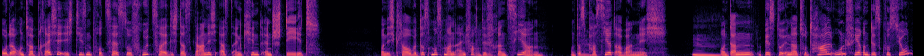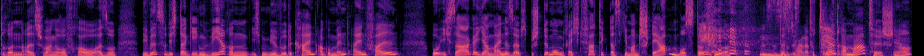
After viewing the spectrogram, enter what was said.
oder unterbreche ich diesen Prozess so frühzeitig, dass gar nicht erst ein Kind entsteht? Und ich glaube, das muss man einfach mhm. differenzieren. Und das ja. passiert aber nicht. Mhm. Und dann bist du in einer total unfairen Diskussion drin als schwangere Frau. Also, wie willst du dich dagegen wehren? Ich, mir würde kein Argument einfallen, wo ich sage, ja, meine Selbstbestimmung rechtfertigt, dass jemand sterben muss dafür. das ist das total, ist total dramatisch, ja. ne?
